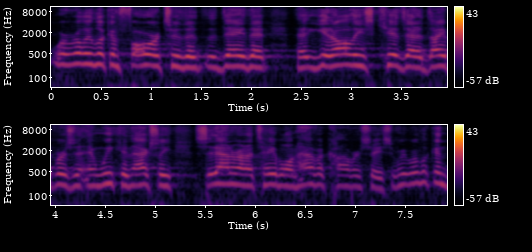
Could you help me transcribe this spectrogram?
we're really looking forward to the, the day that, that you get all these kids out of diapers and, and we can actually sit down around a table and have a conversation. We were looking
